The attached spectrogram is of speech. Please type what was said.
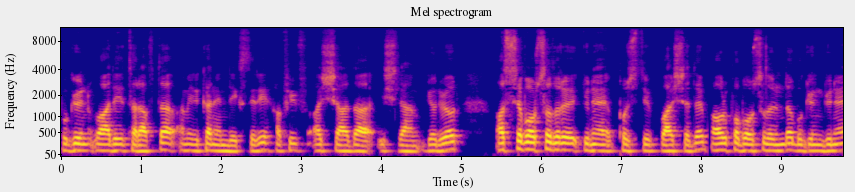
Bugün vadeli tarafta Amerikan endeksleri hafif aşağıda işlem görüyor. Asya borsaları güne pozitif başladı. Avrupa borsalarında bugün güne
